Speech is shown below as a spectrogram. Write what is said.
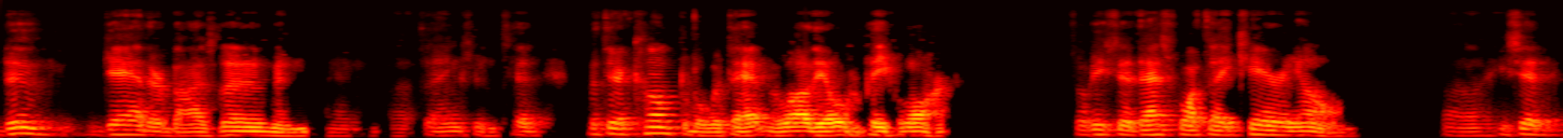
do gather by Zoom and, and uh, things, and said, but they're comfortable with that, and a lot of the older people aren't. So he said that's what they carry on. Uh, he said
